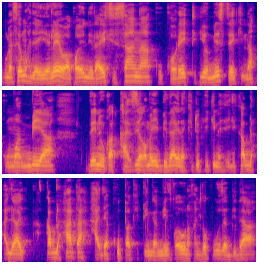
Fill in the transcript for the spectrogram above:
kuna sehemu hajaielewa kwa hiyo ni rahisi sana kucorrect hiyo mistake na kumwambia then ukakazia kwamba hii bidhaa ina kitu hiki na hiki kabla haja kabla hata hajakupa kipingamizi. Kwa hiyo unafanikiwa kuuza bidhaa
